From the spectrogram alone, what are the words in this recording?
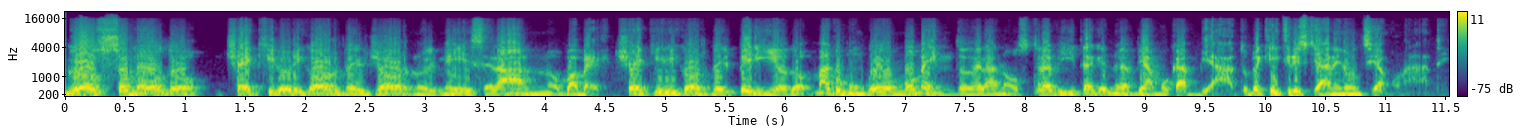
Grosso modo c'è chi lo ricorda il giorno, il mese, l'anno, vabbè, c'è chi ricorda il periodo, ma comunque è un momento della nostra vita che noi abbiamo cambiato, perché i cristiani non siamo nati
